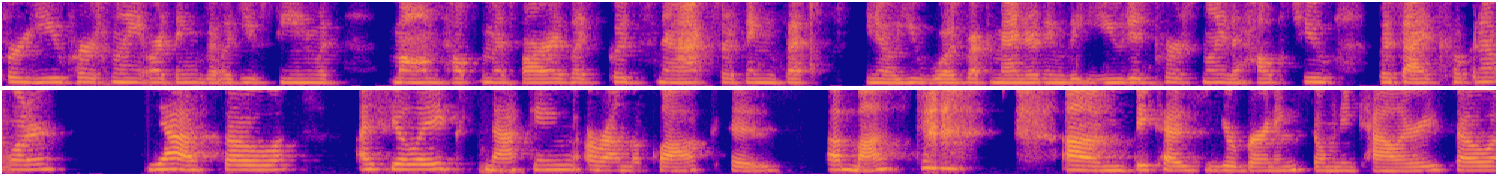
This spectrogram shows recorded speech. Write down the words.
for you personally or things that like you've seen with moms help them as far as like good snacks or things that you know you would recommend or things that you did personally that helped you besides coconut water? Yeah, so I feel like snacking around the clock is a must um, because you're burning so many calories. So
